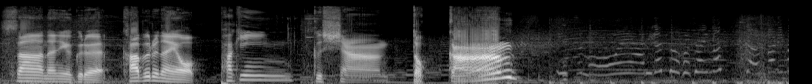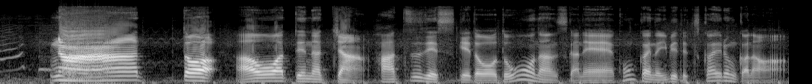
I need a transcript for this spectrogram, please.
さあ何が来る？かぶるなよ。パキン、グッシャーン、ドッカーン。あーっと、青アテナちゃん、初ですけど、どうなんすかね。今回のイベで使えるんかな？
